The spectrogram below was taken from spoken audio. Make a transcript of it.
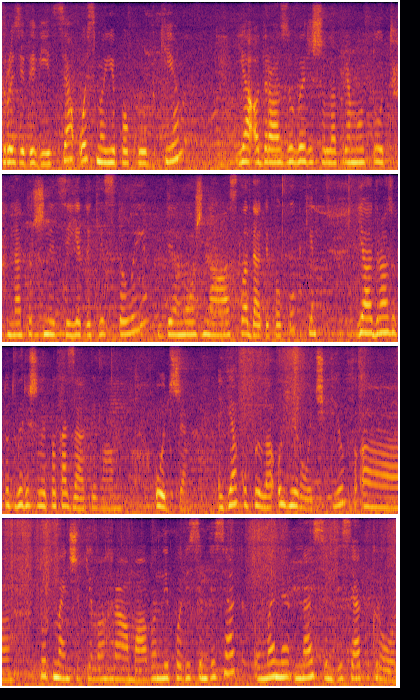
Друзі, дивіться, ось мої покупки. Я одразу вирішила прямо тут на торжниці є такі столи, де можна складати покупки. Я одразу тут вирішила показати вам. Отже, я купила огірочків. Тут менше кілограма, вони по 80, у мене на 70 крон.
